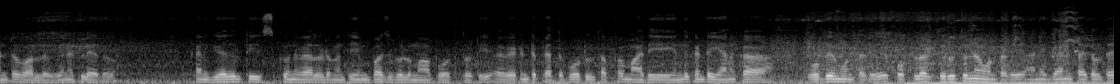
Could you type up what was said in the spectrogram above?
అంటే వాళ్ళు వినట్లేదు. కానీ గేదెలు తీసుకొని వెళ్ళడం అయితే ఇంపాసిబుల్ మా బోట్ తోటి. అవి ఏంటంటే పెద్ద బోట్లు తప్ప మాది ఎందుకంటే వెనక ఓబేం ఉంటుంది పొప్పులర్ తిరుగుతూనే ఉంటుంది. అని కానీ తగిలితే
